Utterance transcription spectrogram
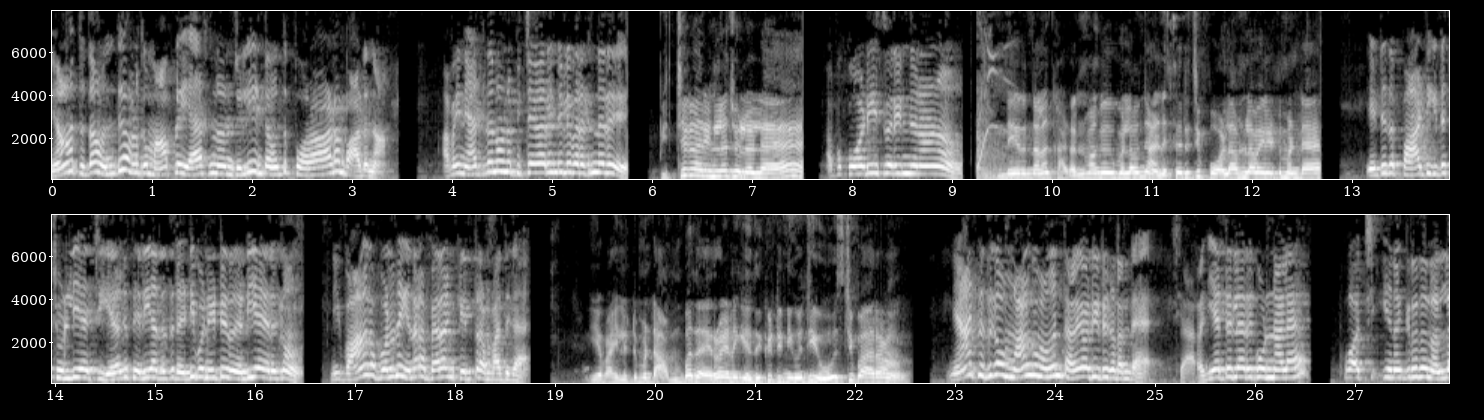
ஞாத்து தான் வந்து அவளுக்கு மாப்பிள்ளை ஏசனான்னு சொல்லி என்கிட்ட வந்து புராணம் பாடுனான் அவன் நேத்து தானே உன்னை பிச்சைக்காரன்னு சொல்லி விரட்டினது. பிச்சைக்காரின்லாம் சொல்லல. அப்ப கோடீஸ்வரின்னு சொன்னானோ என்ன இருந்தாலும் கடன் வாங்க பதிலா கொஞ்சம் அனுசரிச்சு போலாம்ல வயலட்டு மண்டை. எட்டு இந்த பாட்டி கிட்ட சொல்லியாச்சு. எனக்கு தெரியாதது. ரெடி பண்ணிட்டு ரெடியா இருக்கும். நீ வாங்க போறது எனக்கு பேரம் கெட்டுறான் பாத்துக்க. ஏன் வயலட்டு மண்டை ஐம்பதாயிரம் ரூபாய் எனக்கு எதுக்கிட்டு? நீ கொஞ்சம் யோசிச்சு பாறான் அவன் வாங்க வாங்கன்னு தலையாட்டிட்டு கிடந்த? சரகேட்டுல இருக்கு உன்னால. போச்சு எனக்கு இருந்த நல்ல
